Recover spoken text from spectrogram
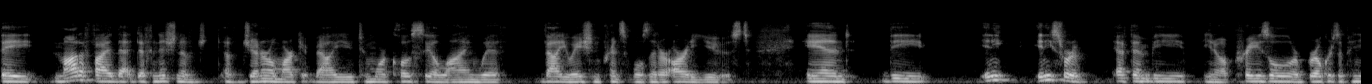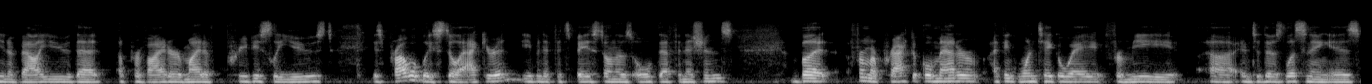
they modified that definition of, of general market value to more closely align with valuation principles that are already used. And the any any sort of FMV, you know, appraisal or broker's opinion of value that a provider might have previously used is probably still accurate, even if it's based on those old definitions. But from a practical matter, I think one takeaway for me uh, and to those listening is,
